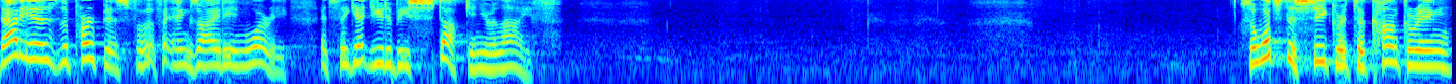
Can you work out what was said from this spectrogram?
That is the purpose for, for anxiety and worry. It's to get you to be stuck in your life. So, what's the secret to conquering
